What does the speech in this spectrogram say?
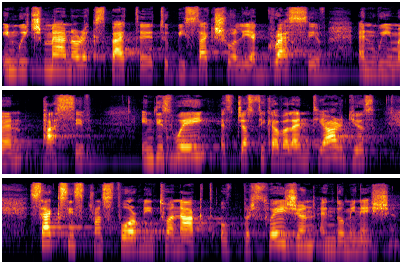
in which men are expected to be sexually aggressive and women passive. In this way, as Jessica Valenti argues, sex is transformed into an act of persuasion and domination.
